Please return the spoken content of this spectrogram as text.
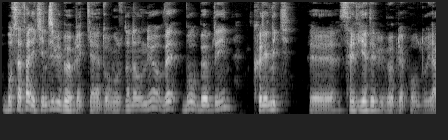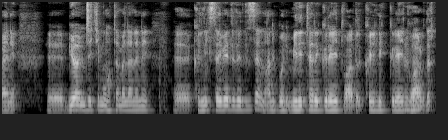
bu sefer ikinci bir böbrek gene domuzdan alınıyor ve bu böbreğin klinik e, seviyede bir böbrek olduğu. Yani e, bir önceki muhtemelen hani e, klinik seviyede dediğinizde hani böyle military grade vardır, klinik grade Hı hı. vardır.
